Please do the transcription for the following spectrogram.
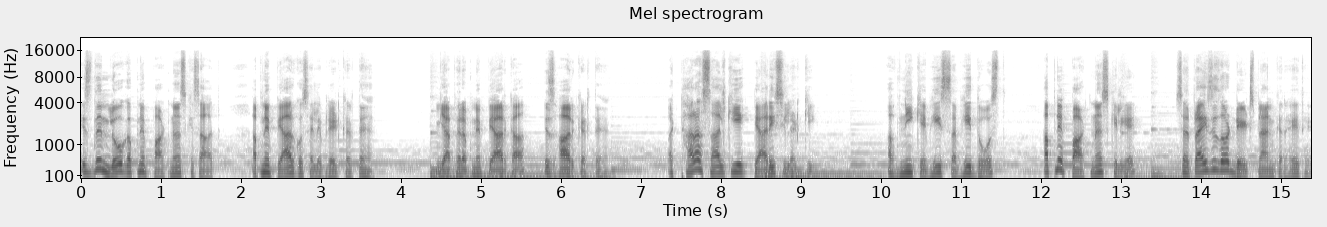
इस दिन लोग अपने पार्टनर्स के साथ अपने प्यार को सेलिब्रेट करते हैं, या फिर अपने प्यार का इजहार करते हैं। 18 साल की एक प्यारी सी लड़की, अवनी के भी सभी दोस्त अपने पार्टनर्स के लिए सरप्राइजेस और डेट्स प्लान कर रहे थे।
